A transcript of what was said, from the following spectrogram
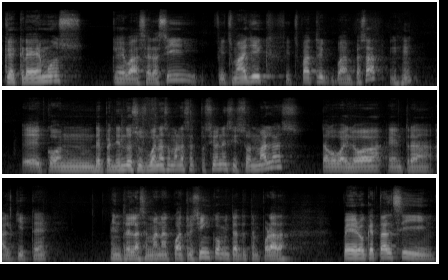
que creemos que va a ser así. Fitzmagic, Fitzpatrick va a empezar. Eh, con, dependiendo de sus buenas o malas actuaciones, si son malas, Tago Bailoa entra al quite entre la semana 4 y 5, mitad de temporada. Pero qué tal si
